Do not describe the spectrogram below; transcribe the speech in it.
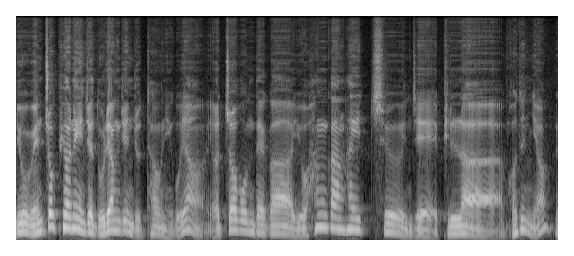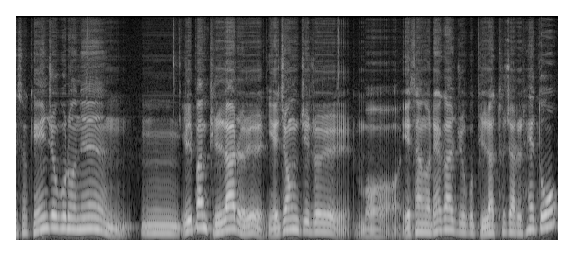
요 왼쪽 편에 이제 노량진 뉴타운이고요. 여쭤본 데가 요 한강 하이츠 이제 빌라거든요. 그래서 개인적으로는 음 일반 빌라를 예정지를 뭐 예상을 해가지고 빌라 투자를 해도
